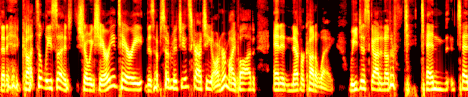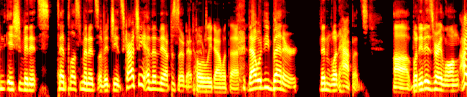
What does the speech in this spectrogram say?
that it had cut to Lisa and showing Sherry and Terry this episode of Itchy and Scratchy on her MyPod, and it never cut away. We just got another 10 ish minutes, 10 plus minutes of Itchy and Scratchy, and then the episode ended. Totally down with that. That would be better than what happens. Uh, but it is very long. I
